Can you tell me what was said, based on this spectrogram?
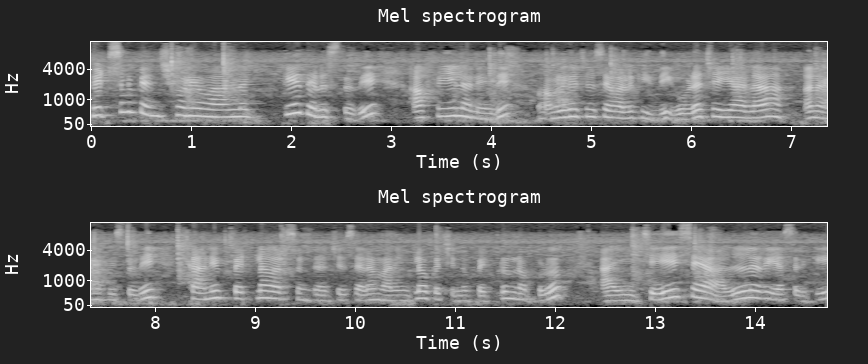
పెట్స్ని పెంచుకునే వాళ్ళకే తెలుస్తుంది. ఆ ఫీల్ అనేది మామూలుగా చూసే వాళ్ళకి ఇది కూడా చెయ్యాలా అని అనిపిస్తుంది. కానీ పెట్ లవర్స్ ఉంటారు చూసారా? మన ఇంట్లో ఒక చిన్న పెట్ ఉన్నప్పుడు అవి చేసే అల్లరి అసలుకి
